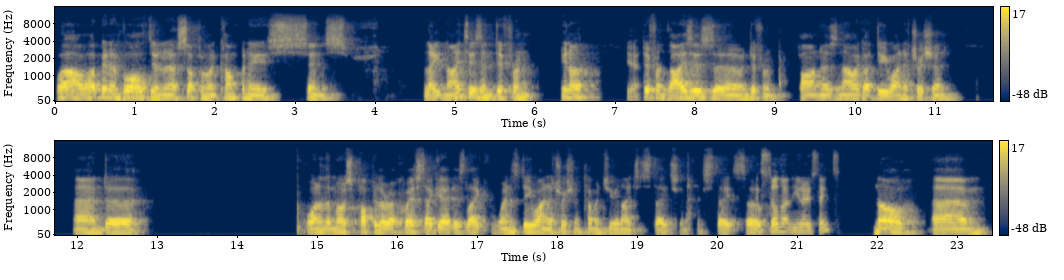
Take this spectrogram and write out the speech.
Wow, I've been involved in a supplement company since late nineties and different, you know, yeah, different guises uh, and different partners. Now I got DY Nutrition, and uh, one of the most popular requests I get is like, when's DY Nutrition coming to United States? United States. So it's still not in the United States. No, um,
